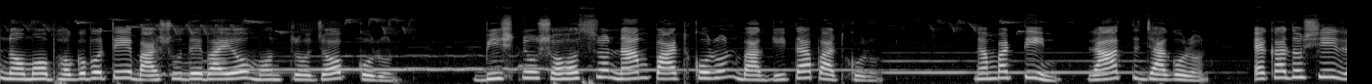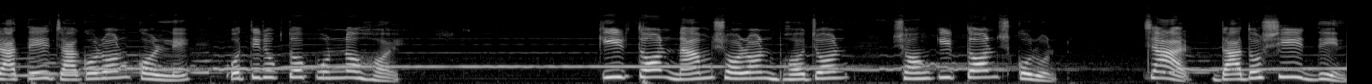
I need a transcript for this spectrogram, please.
নম ভগবতে বাসুদেবায় মন্ত্র জপ করুন। বিষ্ণু সহস্র নাম পাঠ করুন বা গীতা পাঠ করুন। নাম্বার তিন, রাত জাগরণ। একাদশীর রাতে জাগরণ করলে অতিরিক্ত পুণ্য হয়। কীর্তন, নাম স্মরণ, ভজন, সংকীর্তন করুন। চার, দ্বাদশীর দিন।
